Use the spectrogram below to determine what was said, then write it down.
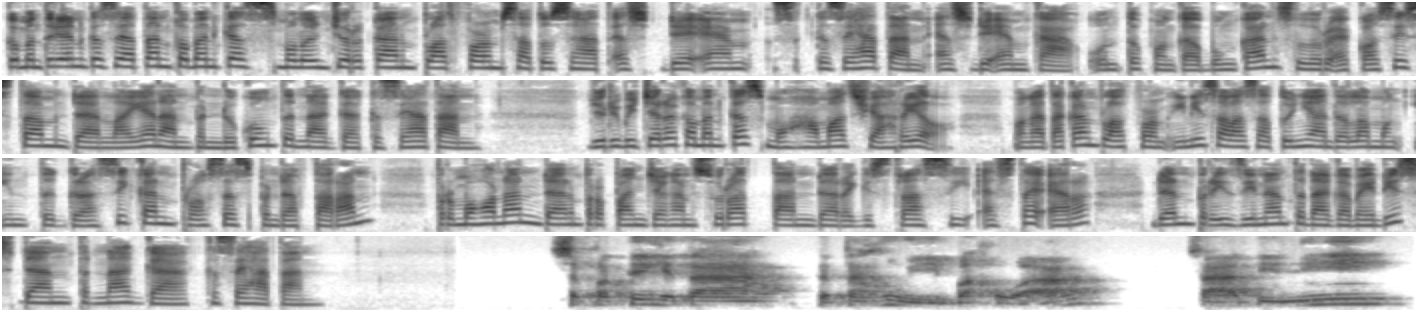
Kementerian Kesehatan Kemenkes meluncurkan platform Satu Sehat SDM Kesehatan SDMK untuk menggabungkan seluruh ekosistem dan layanan pendukung tenaga kesehatan. Juru bicara Kemenkes Muhammad Syahril mengatakan platform ini salah satunya adalah mengintegrasikan proses pendaftaran, permohonan dan perpanjangan surat tanda registrasi STR dan perizinan tenaga medis dan tenaga kesehatan. Seperti kita ketahui bahwa saat ini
